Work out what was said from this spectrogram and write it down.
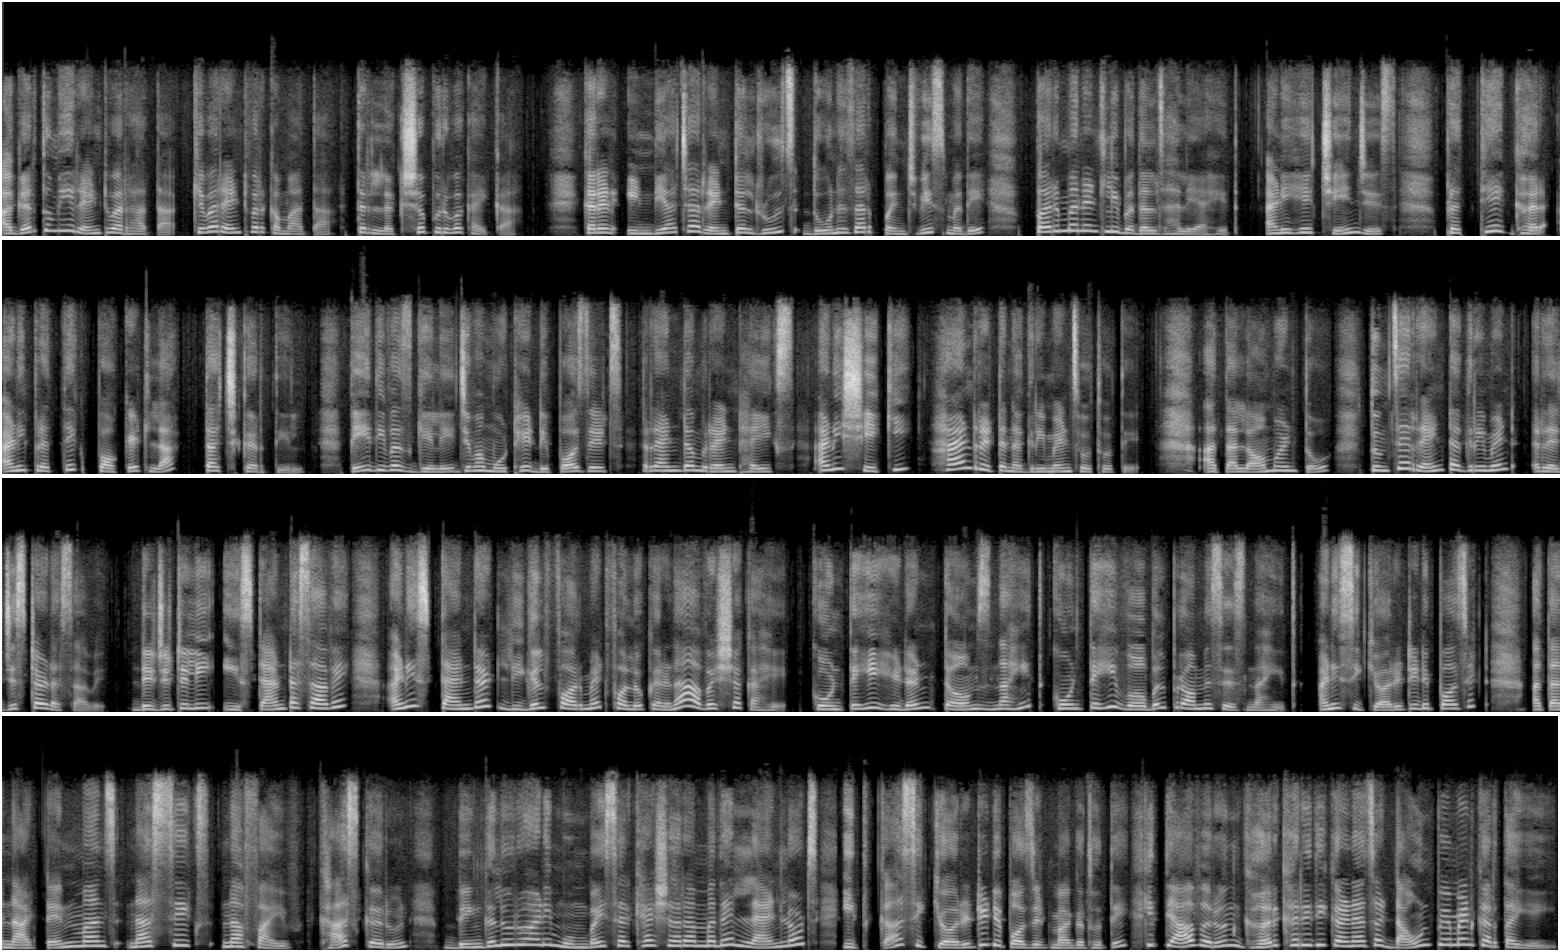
अगर तुम्ही रेंटवर राहता किंवा रेंटवर कमाता तर लक्षपूर्वक ऐका. कारण इंडियाच्या रेंटल रूल्स दोन हजार पंचवीसमध्ये परमनंटली बदल झाले आहेत आणि हे चेंजेस प्रत्येक घर आणि प्रत्येक पॉकेटला टच करतील. ते दिवस गेले जेव्हा मोठे डिपॉझिट्स रँडम रेंट हाईक्स आणि शेकी हँड रिटन अग्रीमेंट्स होत होते. आता लॉ म्हणतो तुमचे रेंट अग्रीमेंट रजिस्टर्ड असावे डिजिटली ई स्टॅम्प्ड असावे आणि स्टँडर्ड लीगल फॉर्मॅट फॉलो करणं आवश्यक आहे. कोणतेही हिडन टर्म्स नाहीत कोणतेही वर्बल प्रॉमिसेस नाहीत. आणि सिक्युरिटी डिपॉझिट आता ना टेन मंथ्स ना सिक्स ना फाईव्ह खास करून बेंगलुरू आणि मुंबईसारख्या शहरांमध्ये लँडलॉर्ड्स इतका सिक्युरिटी डिपॉझिट मागत होते की त्यावरून घर खरेदी करण्याचा डाऊन पेमेंट करता येईल.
